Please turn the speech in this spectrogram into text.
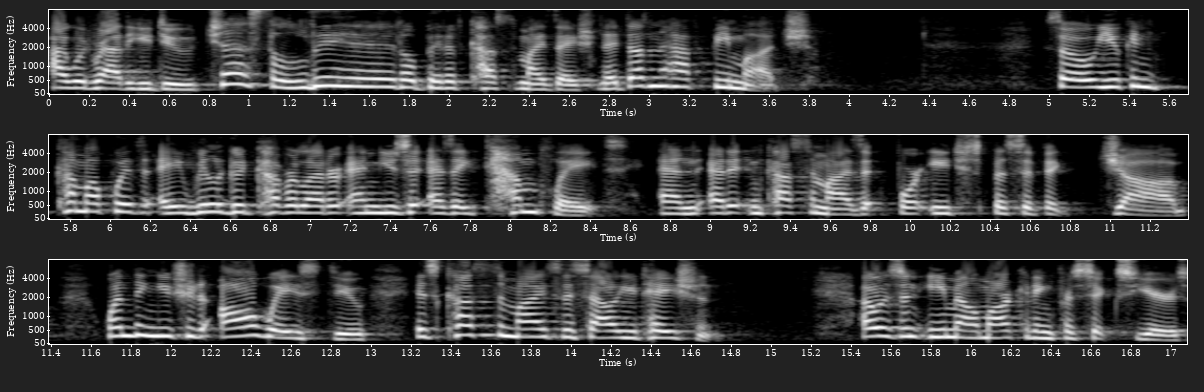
I would rather you do just a little bit of customization. It doesn't have to be much. So you can come up with a really good cover letter and use it as a template and edit and customize it for each specific job. One thing you should always do is customize the salutation. I was in email marketing for six years,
